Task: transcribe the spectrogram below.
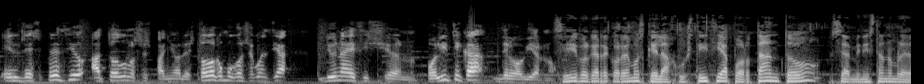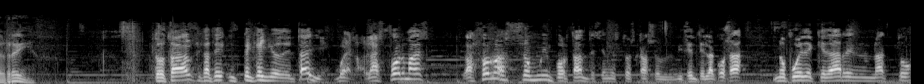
el desprecio a todos los españoles, todo como consecuencia de una decisión política del gobierno. Sí, porque recordemos que la justicia, por tanto, se administra en nombre del rey. Total, fíjate, un pequeño detalle. Bueno, las formas, las formas son muy importantes en estos casos, Vicente. La cosa no puede quedar en un acto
